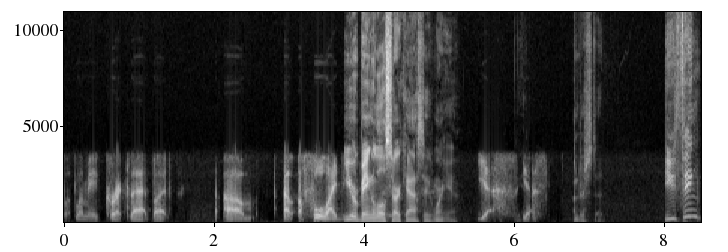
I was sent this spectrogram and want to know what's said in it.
But let me correct that. But um, a, a full idea. You were being a little sarcastic, weren't you? yes, yes. Understood. Do you think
